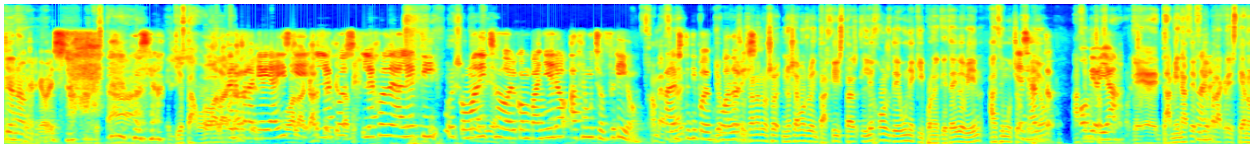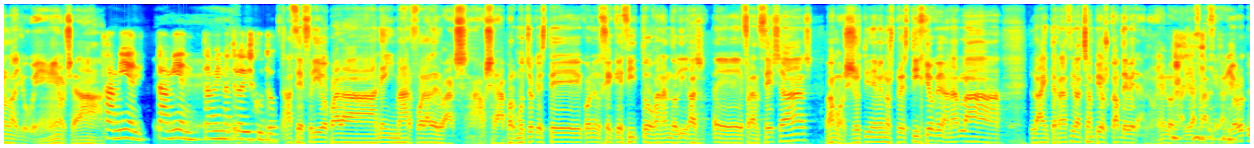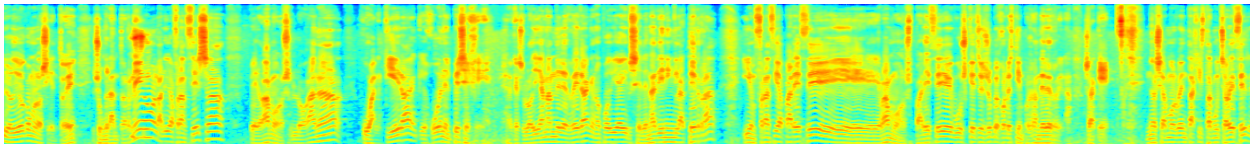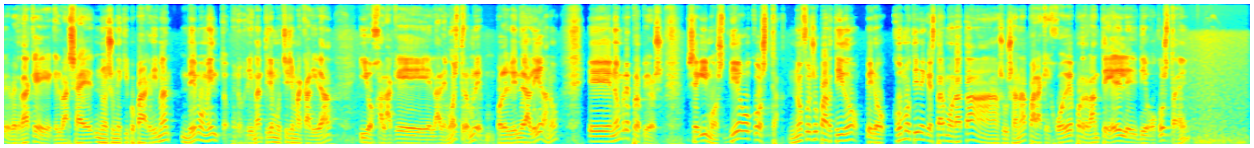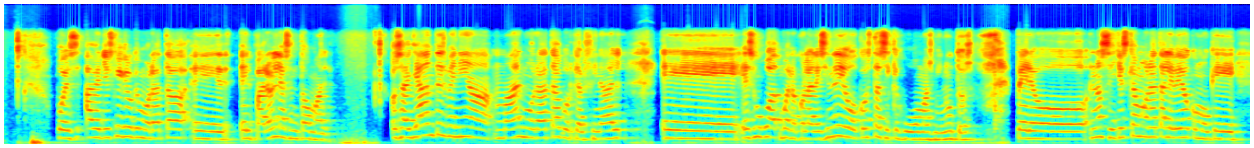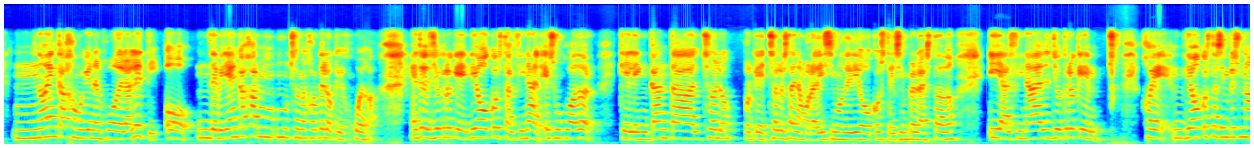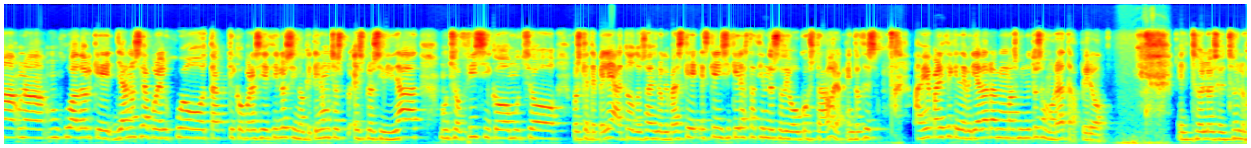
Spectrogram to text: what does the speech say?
yo no creo eso. Está, O sea, el tío está la gordo. pero cárcel, para que veáis la que cárcel, lejos, lejos Por eso como ha dicho el compañero, hace mucho frío Hombre, para final, este tipo de yo creo que, jugadores. Susana, no, so- no seamos ventajistas. Lejos de un equipo en el que te ha ido bien, hace mucho frío. Exacto, hace obvio mucho ya. frío, porque también hace frío Claro. para Cristiano en la Juve, ¿eh? O sea... También, también, también no te lo discuto. Hace frío para Neymar fuera del Barça. O sea, por mucho que esté con el jequecito ganando ligas eh, francesas, vamos, eso tiene menos prestigio que ganar la, la International Champions Cup de verano, ¿eh? lo de la Liga Francesa. Yo lo digo como lo siento, ¿eh? Es un gran torneo, la Liga Francesa, pero vamos, lo gana cualquiera que juegue en el PSG. O sea, que se lo digan a Ander Herrera, que no podía irse de nadie en Inglaterra, y en Francia parece, eh, vamos, parece Busquets en sus mejores tiempos, Ander Herrera. O sea que no seamos ventajistas muchas veces, es verdad que, el Barça no es un equipo para Griezmann de momento, pero Griezmann tiene muchísima calidad y ojalá que la demuestre, hombre, por el bien de la liga, ¿no? Eh, nombres propios. Seguimos. Diego Costa. No fue su partido, pero ¿cómo tiene que estar Morata Morata, Susana, para que juegue por delante él, Diego Costa, ¿eh? Pues a ver, yo es que creo que Morata, eh, el parón le ha sentado mal. O sea, ya antes venía mal Morata porque al final eh, es un jugador, bueno, con la lesión de Diego Costa sí que jugó más minutos, pero no sé, yo es que a Morata le veo como que no encaja muy bien el juego del Atleti o debería encajar mucho mejor de lo que juega. Entonces yo creo que Diego Costa al final es un jugador que le encanta al Cholo, porque Cholo está enamoradísimo de Diego Costa y siempre lo ha estado, y al final yo creo que, joder, Diego Costa siempre es un jugador que ya no sea por el juego táctico, por así decirlo, sino que tiene mucha explosividad, mucho físico, mucho. pues que te pelea todo, ¿sabes? Lo que pasa es que, es que ni siquiera está haciendo eso Diego Costa ahora. Entonces, a mí me parece que debería dar más minutos a Morata, pero el cholo es el cholo.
